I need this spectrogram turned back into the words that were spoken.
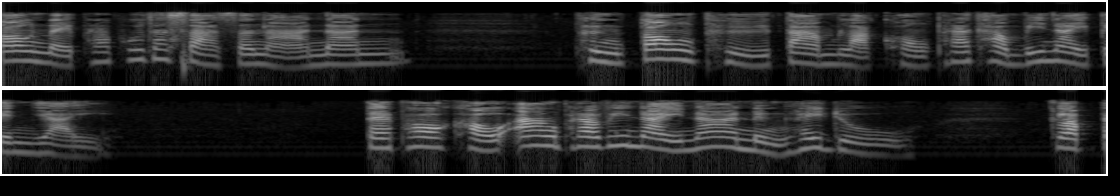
ต้องในพระพุทธศาสนานั้น พึงต้องถือตามหลักของพระธรรมวินัยเป็นใหญ่ แต่พอเขาอ้างพระวินัยหน้าหนึ่งให้ดู กลับไป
